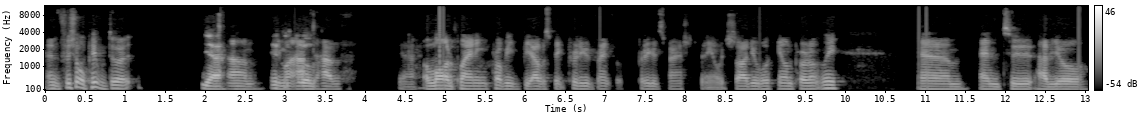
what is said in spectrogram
and for sure, people do it. Yeah. Um, you might have to have yeah, a lot of planning, probably be able to speak pretty good French or pretty good Spanish, depending on which side you're working on predominantly um, and to have your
